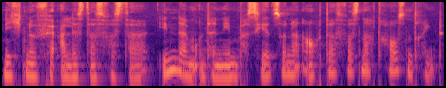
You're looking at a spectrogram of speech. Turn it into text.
nicht nur für alles das, was da in deinem Unternehmen passiert, sondern auch das, was nach draußen dringt.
